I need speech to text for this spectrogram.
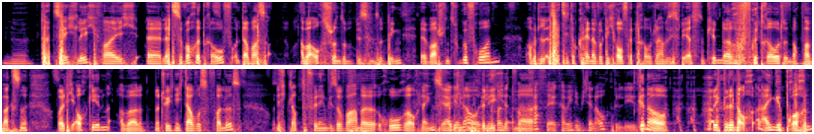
Nö. Tatsächlich war ich äh, letzte Woche drauf und da war es aber auch schon so ein bisschen so Ding, er war schon zugefroren, aber es hat sich noch keiner wirklich raufgetraut. Da haben sich so die ersten Kinder raufgetraut und noch ein paar Erwachsene. Wollte ich auch gehen, aber natürlich nicht da, wo es voll ist. Und ich glaube, dafür irgendwie so warme Rohre auch längst. Ja, genau. Bin die ich von, vom einer, Kraftwerk habe ich nämlich dann auch gelesen. Genau. Und ich bin dann auch eingebrochen.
